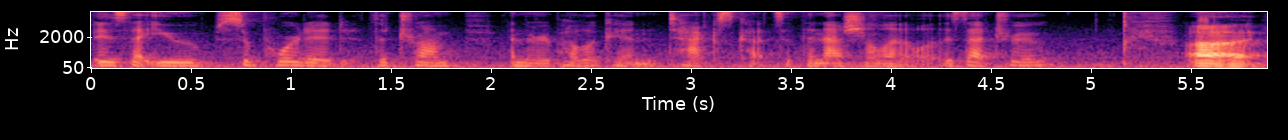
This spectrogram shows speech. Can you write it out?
is that you supported the Trump and the Republican tax cuts at the national level. Is that true? Uh,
